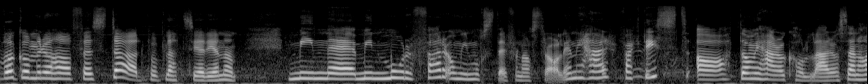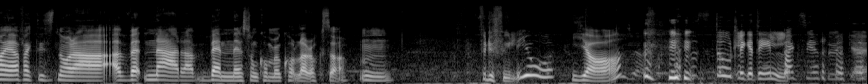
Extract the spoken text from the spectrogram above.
Vad kommer du ha för stöd på plats i arenan? Min, eh, min morfar och min moster från Australien är här faktiskt. Ja, de är här och kollar och sen har jag faktiskt några nära vänner som kommer och kollar också. Mm. För du fyller ju år. Ja. Stort lycka till! Tack så jättemycket.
